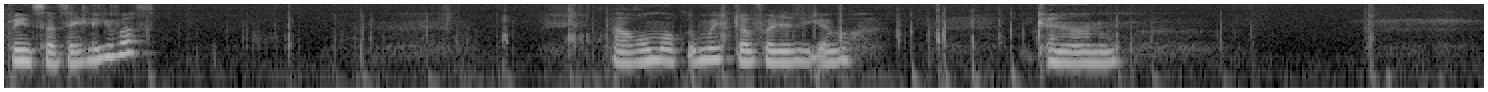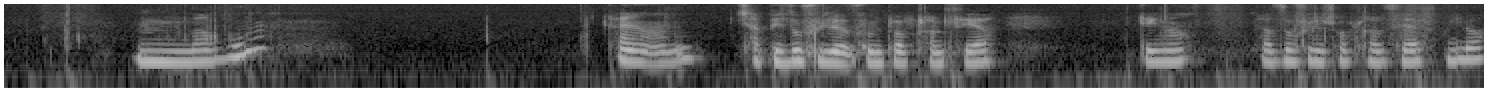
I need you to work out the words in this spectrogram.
bringt es tatsächlich was. Warum auch immer. Ich glaube, weil der sich einfach. Keine Ahnung. Hm, warum? Keine Ahnung. Ich habe hier so viele von Top-Transfer-Dinger. Ich habe so viele Top-Transfer-Spieler.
